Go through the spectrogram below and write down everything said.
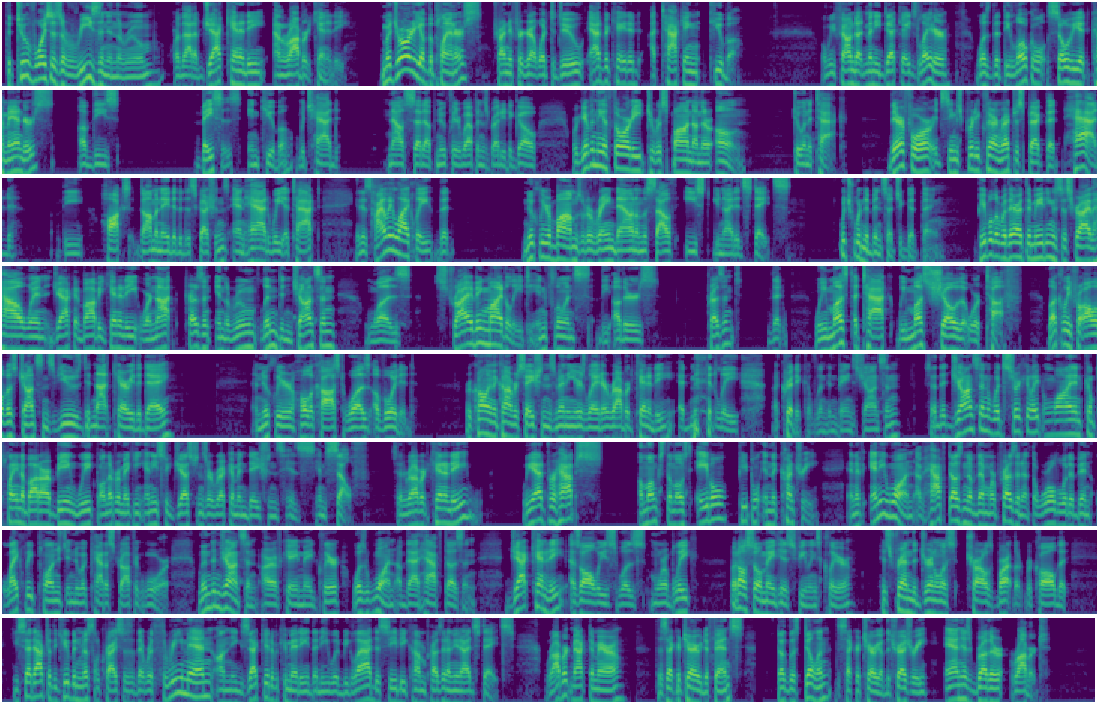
the two voices of reason in the room were that of Jack Kennedy and Robert Kennedy. The majority of the planners, trying to figure out what to do, advocated attacking Cuba. What we found out many decades later was that the local Soviet commanders of these bases in Cuba, which had now set up nuclear weapons ready to go, were given the authority to respond on their own to an attack. Therefore, it seems pretty clear in retrospect that had the Hawks dominated the discussions and had we attacked, it is highly likely that nuclear bombs would have rained down on the southeast United States, which wouldn't have been such a good thing. People that were there at the meetings describe how when Jack and Bobby Kennedy were not present in the room, Lyndon Johnson was striving mightily to influence the others present, that we must attack, we must show that we're tough. Luckily for all of us, Johnson's views did not carry the day, and nuclear holocaust was avoided. Recalling the conversations many years later, Robert Kennedy, admittedly a critic of Lyndon Baines Johnson, said that Johnson would circulate and whine and complain about our being weak while never making any suggestions or recommendations his, himself. Said Robert Kennedy, we had perhaps amongst the most able people in the country, and if any one of half dozen of them were president, the world would have been likely plunged into a catastrophic war. Lyndon Johnson, RFK made clear, was one of that half dozen. Jack Kennedy, as always, was more oblique, but also made his feelings clear. His friend, the journalist Charles Bartlett, recalled that he said after the Cuban Missile Crisis that there were three men on the executive committee that he would be glad to see become president of the United States Robert McNamara, the Secretary of Defense, Douglas Dillon, the Secretary of the Treasury, and his brother Robert,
